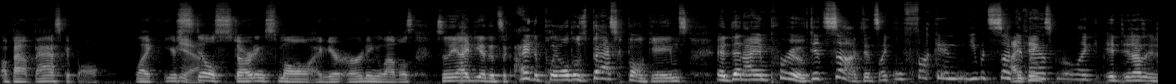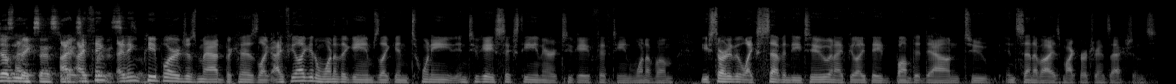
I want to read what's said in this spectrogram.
about basketball Like you're Yeah. still starting small and you're earning levels. So the idea that's like I had to play all those basketball games and then I improved. It sucked. It's like well, fucking, you would suck I at think- basketball. Like it, it doesn't. It doesn't make sense to me. I, I think I think people are just mad because like I feel like in one of the games like in twenty in two K sixteen or two K fifteen one of them you started at like seventy two and I feel like they bumped it down to incentivize microtransactions.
